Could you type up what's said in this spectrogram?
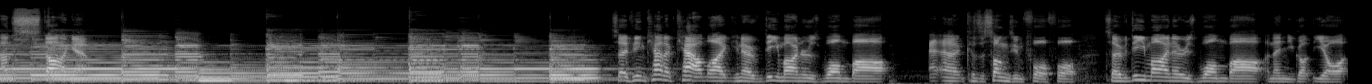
And start again. So if you can kind of count like, you know, D minor is one bar, because uh, the song's in 4-4. So the D minor is one bar, and then you've got your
